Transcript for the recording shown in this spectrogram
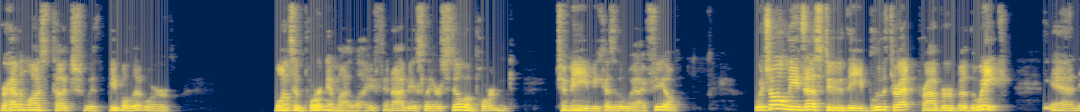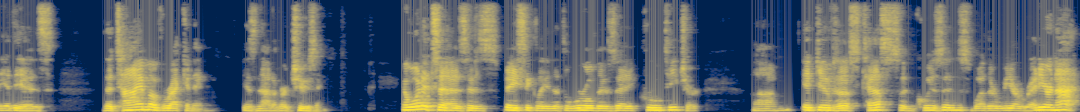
for having lost touch with people that were once important in my life and obviously are still important to me because of the way I feel. Which all leads us to the blue threat proverb of the week. And it is the time of reckoning is not of our choosing. And what it says is basically that the world is a cruel teacher um, it gives us tests and quizzes whether we are ready or not.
